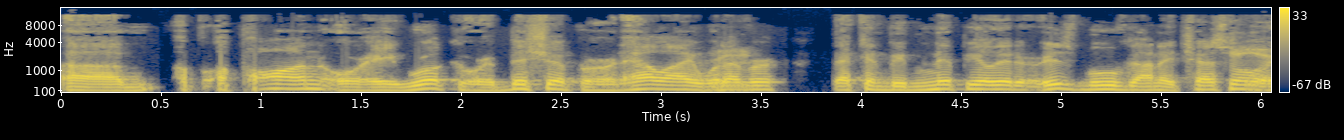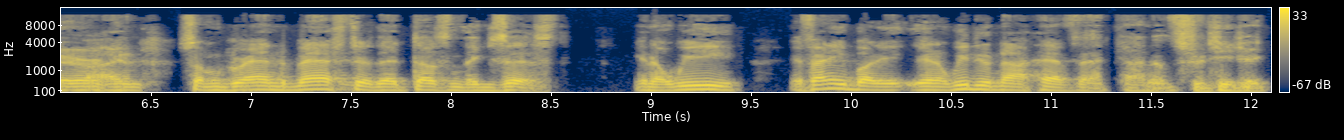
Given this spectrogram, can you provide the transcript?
um, a, a, pawn or a rook or a bishop or an ally, whatever, right. that can be manipulated or is moved on a chessboard so by some grand master that doesn't exist. You know, we, if anybody, you know, we do not have that kind of strategic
